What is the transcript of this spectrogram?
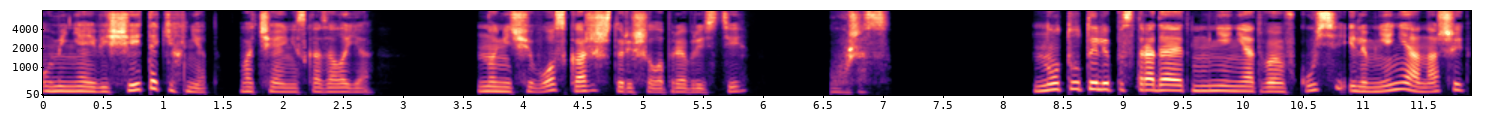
«У меня и вещей таких нет», — в отчаянии сказала я. «Но ничего, скажешь, что решила приобрести». Ужас. «Ну, тут или пострадает мнение о твоем вкусе, или мнение о нашей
